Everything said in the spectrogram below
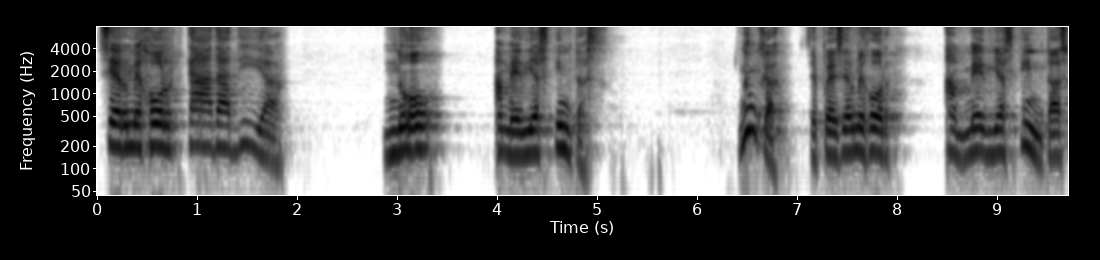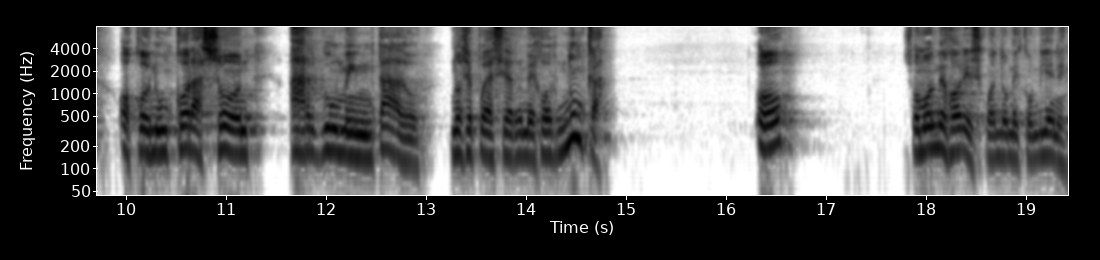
ser mejor cada día, no a medias tintas. Nunca, Se puede ser mejor a medias tintas o con un corazón argumentado. No se puede ser mejor nunca. O somos mejores cuando me conviene.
